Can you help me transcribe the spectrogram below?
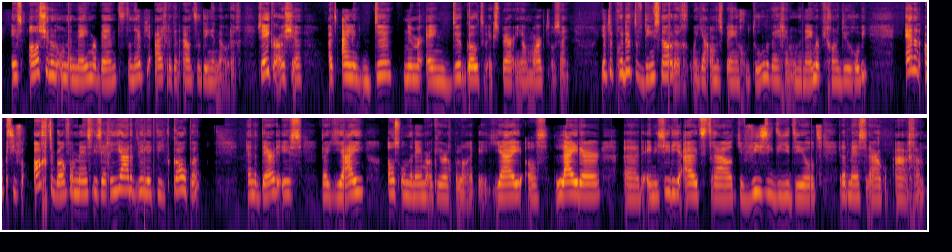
Is als je een ondernemer bent, dan heb je eigenlijk een aantal dingen nodig. Zeker als je uiteindelijk de nummer 1, de go-to expert in jouw markt wil zijn. Je hebt een product of dienst nodig. Want ja, anders ben je een goed doel. Dan ben je geen ondernemer. Heb je gewoon een duur hobby. En een actieve achterban van mensen die zeggen: Ja, dat wil ik niet kopen. En het derde is dat jij als ondernemer ook heel erg belangrijk is. Jij als leider, uh, de energie die je uitstraalt, je visie die je deelt. En dat mensen daar ook op aangaan.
